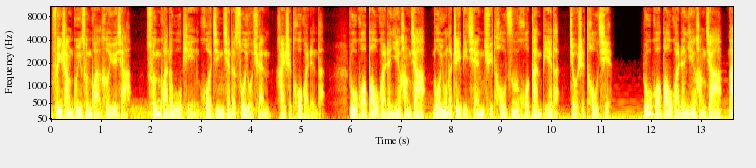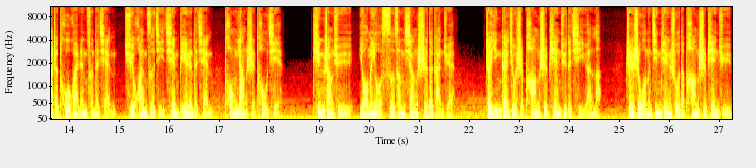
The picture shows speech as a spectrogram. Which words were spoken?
非常规存管合约下，存管的物品或金钱的所有权还是托管人的。如果保管人银行家挪用了这笔钱去投资或干别的，就是偷窃；如果保管人银行家拿着托管人存的钱去还自己欠别人的钱，同样是偷窃。听上去有没有似曾相识的感觉？这应该就是庞氏骗局的起源了。只是我们今天说的庞氏骗局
